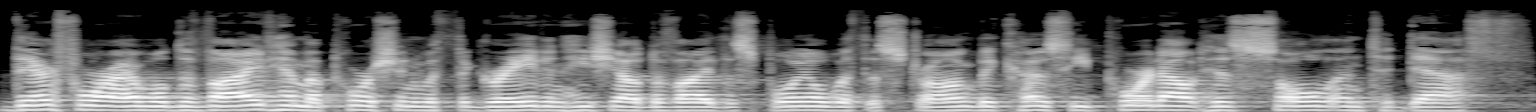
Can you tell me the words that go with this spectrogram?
Therefore I will divide him a portion with the great, and he shall divide the spoil with the strong, because he poured out his soul unto death.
